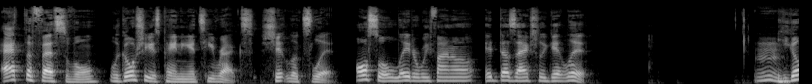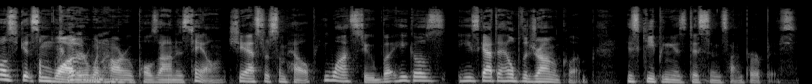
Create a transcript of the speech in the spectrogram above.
At the festival, Legoshi is painting a T Rex. Shit looks lit. Also, later we find out it does actually get lit. Mm. He goes to get some water Good when one. Haru pulls on his tail. She asks for some help. He wants to, but he goes he's got to help the drama club. He's keeping his distance on purpose.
